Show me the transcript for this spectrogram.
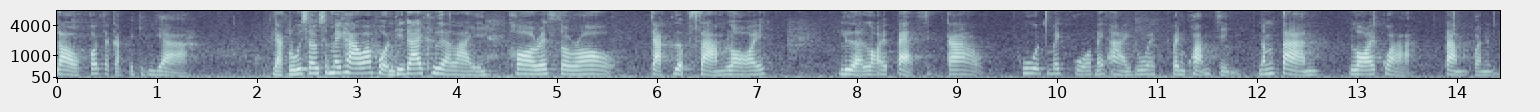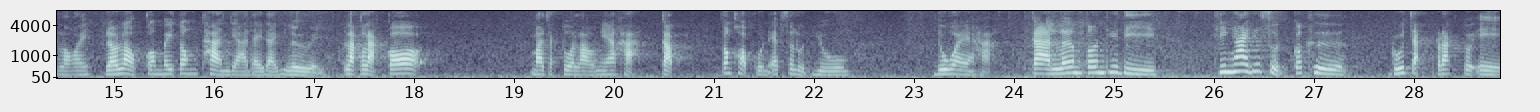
เราก็จะกลับไปกินยา อยากรู้ใช่ไหมคะว่าผลที่ได้คืออะไร คอเลสเตอรอลจากเกือบ 300 เหลือ 189 พูดไม่กลัวไม่อายด้วยเป็นความจริง น้ำตาลร้อยกว่าต่ำกว่า 100 แล้วเราก็ไม่ต้องทานยาใด ๆ เลย หลักๆก็มาจากตัวเราเนี่ยค่ะ กับต้องขอบคุณ Absolute You ด้วยค่ะ การเริ่มต้นที่ดีที่ง่ายที่สุดก็คือรู้จักรักตัวเอง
